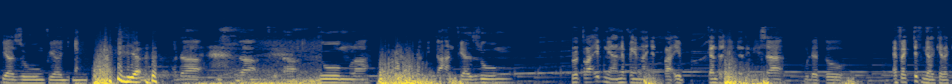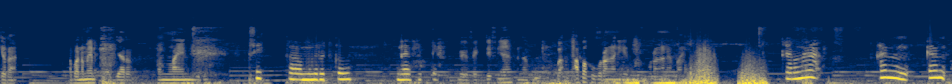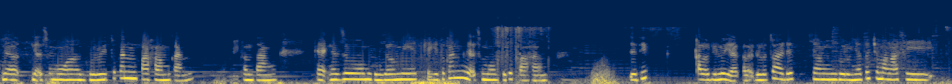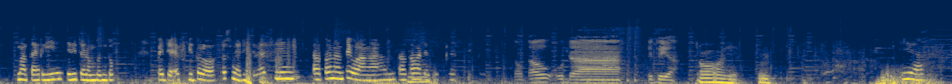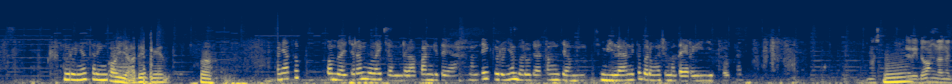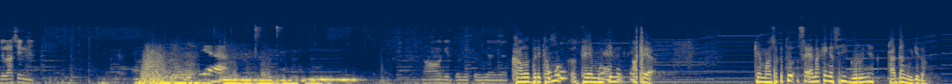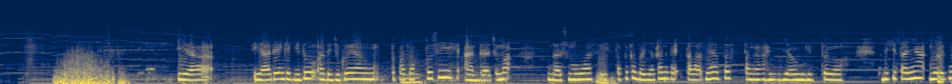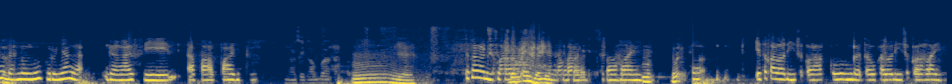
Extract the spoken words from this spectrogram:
Via Zoom, via Zoom. Iya. Ada ada kita Zoom lah. Ada nikahan via Zoom. Menurut Raib nih, aneh pengen nanya Raib. Kan tadi dari Nisa udah tuh efektif nggak kira-kira apa namanya belajar online gitu? sih kalau menurutku nggak efektif. Nggak efektifnya kenapa? Ba- Apa kekurangannya gitu? Kekurangan apa? Karena kan kan nggak nggak semua guru itu kan paham kan tentang kayak ngezoom, Google Meet kayak gitu kan nggak semua guru paham. Jadi kalau dulu ya, kalau dulu tuh ada yang gurunya tuh cuma ngasih materi jadi dalam bentuk PDF gitu loh, terus nggak dijelasin, tahu-tahu nanti ulangan, tahu-tahu ada tugas. Tahu-tahu udah itu ya Oh iya. Hmm. Iya. Gurunya sering Oh iya, ada yang pengen. Nah, Soalnya tuh pembelajaran mulai jam 8 gitu ya. Nanti gurunya baru datang jam 9 itu baru ngasih materi gitu kan. Mas Hmm. dari doang nggak ngejelasin ya Iya. oh gitu gitu ya ya kalau dari kamu Terus, kayak mungkin efektif. apa ya? Kayak masuk itu seenaknya nggak sih gurunya? Kadang begitu. Iya. Iya ada yang kayak gitu, ada juga yang tepat Hmm. waktu sih ada, cuma nggak semua sih. Hmm. Tapi kebanyakan kayak telatnya tuh setengah jam gitu loh. Jadi kitanya muridnya Ya, ya. udah nunggu, gurunya nggak nggak ngasih apa-apa gitu. Ngasih kabar Hmm, iya. Itu kalau di sekolah Dan- tahu kalau di sekolah lain. Hmm? Itu kalau di sekolah aku nggak tahu kalau di sekolah lain.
